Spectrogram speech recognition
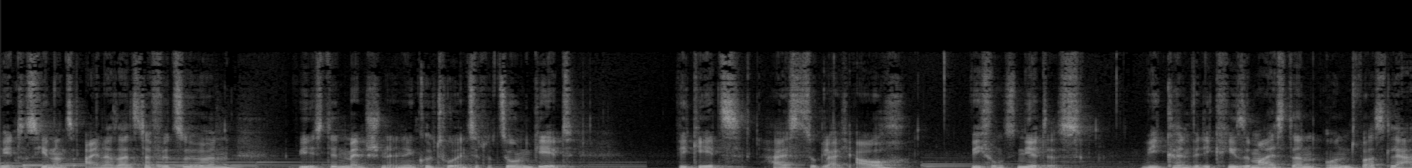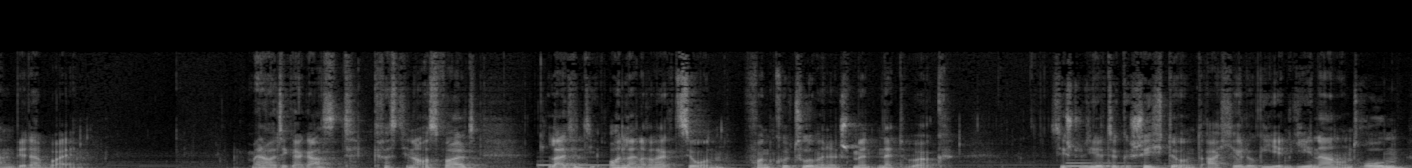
wir interessieren uns einerseits dafür zu hören, wie es den Menschen in den Kulturinstitutionen geht. Wie geht's heißt zugleich auch, wie funktioniert es? Wie können wir die Krise meistern und was lernen wir dabei? Mein heutiger Gast, Christine Oswald, leitet die Online-Redaktion von Kulturmanagement Network. Sie studierte Geschichte und Archäologie in Jena und Rom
